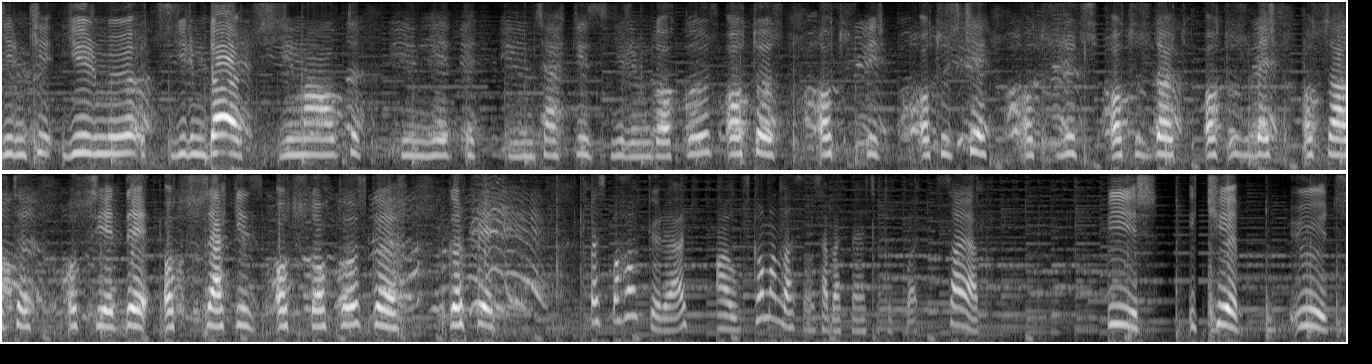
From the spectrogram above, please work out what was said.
22 23 24 26 27 28 29 30 31 32 33 34 35 36 37 38 39 40 41 Bəs baxaq görək Aylus komandasının səbətləri neçə top var? Sayaq. 1 2 3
